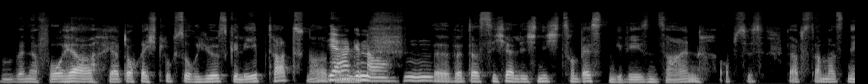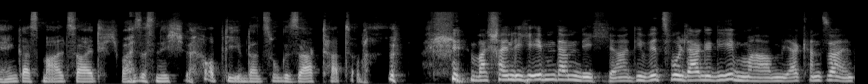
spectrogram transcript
wenn er vorher ja doch recht luxuriös gelebt hat, ne, ja, genau. Mhm. Wird das sicherlich nicht zum Besten gewesen sein. Ob es gab es damals eine Henkersmahlzeit, ich weiß es nicht, ob die ihm dann zugesagt hat, aber Wahrscheinlich eben dann nicht, ja. Die wird's wohl da gegeben haben, ja, kann sein.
